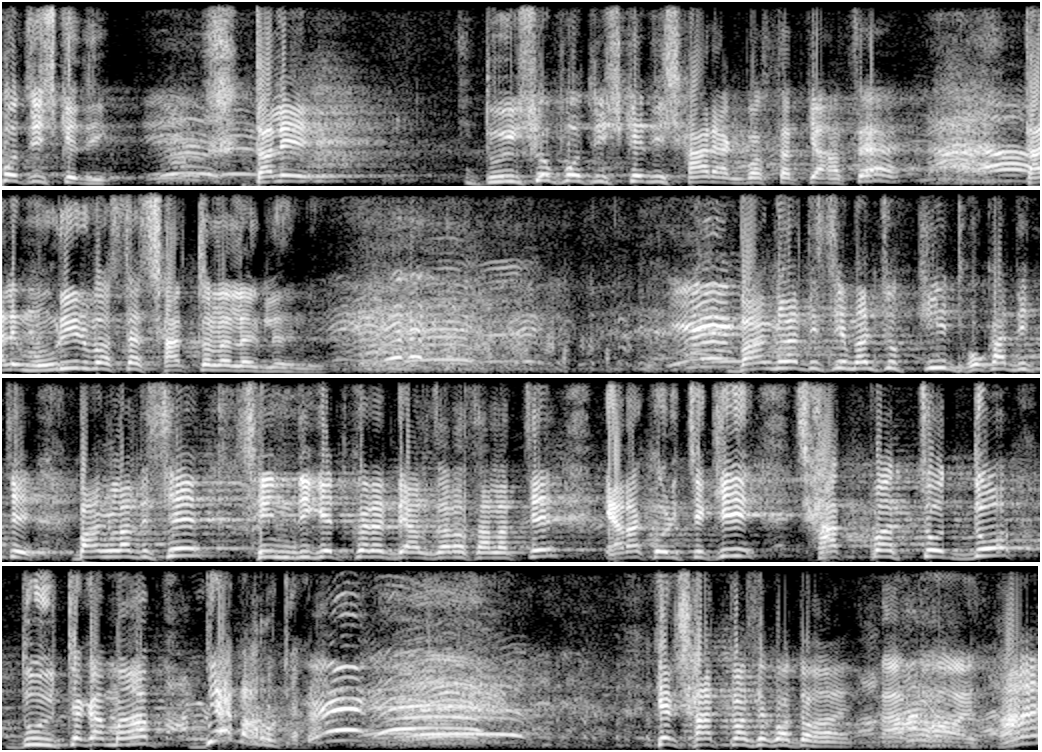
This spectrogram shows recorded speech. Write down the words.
পঁচিশ কেজি। তাহলে দুইশো পঁচিশ কেজি সার এক বস্তার কি আছে? তাহলে মুড়ির বস্তার সার তোলা লাগল বাংলাদেশে মানুষ কি ধোকা দিচ্ছে? বাংলাদেশে সিন্ডিকেট করে দেশ যারা চালাচ্ছে এরা করছে কি? সাত পাঁচ চোদ্দ দুই টাকা মাপ দে বারো টাকা। কে সাত পাঁচে কত হয়? হ্যাঁ।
